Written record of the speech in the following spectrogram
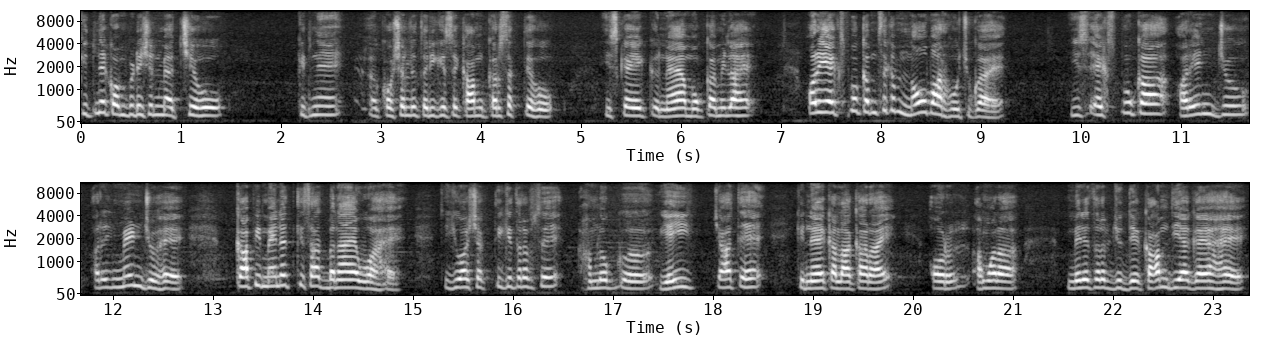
कितने कंपटीशन में अच्छे हो, कितने कौशल्य तरीके से काम कर सकते हो इसका एक नया मौका मिला है। और ये एक्सपो कम से कम नौ बार हो चुका है। इस एक्सपो का अरेंज जो अरेंजमेंट जो है, काफ़ी मेहनत के साथ बनाया हुआ है। तो युवा शक्ति की तरफ़ से हम लोग यही चाहते हैं कि नए कलाकार आए और हमारा, मेरे तरफ़ जो दे, काम दिया गया है,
